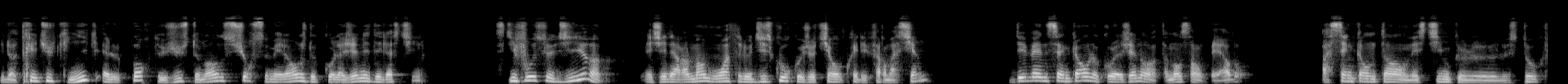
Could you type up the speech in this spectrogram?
Et notre étude clinique, elle porte justement sur ce mélange de collagène et d'élastine. Ce qu'il faut se dire, et généralement, moi, c'est le discours que je tiens auprès des pharmaciens, dès 25 ans, le collagène, on a tendance à en perdre à 50 ans, on estime que le, stock,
